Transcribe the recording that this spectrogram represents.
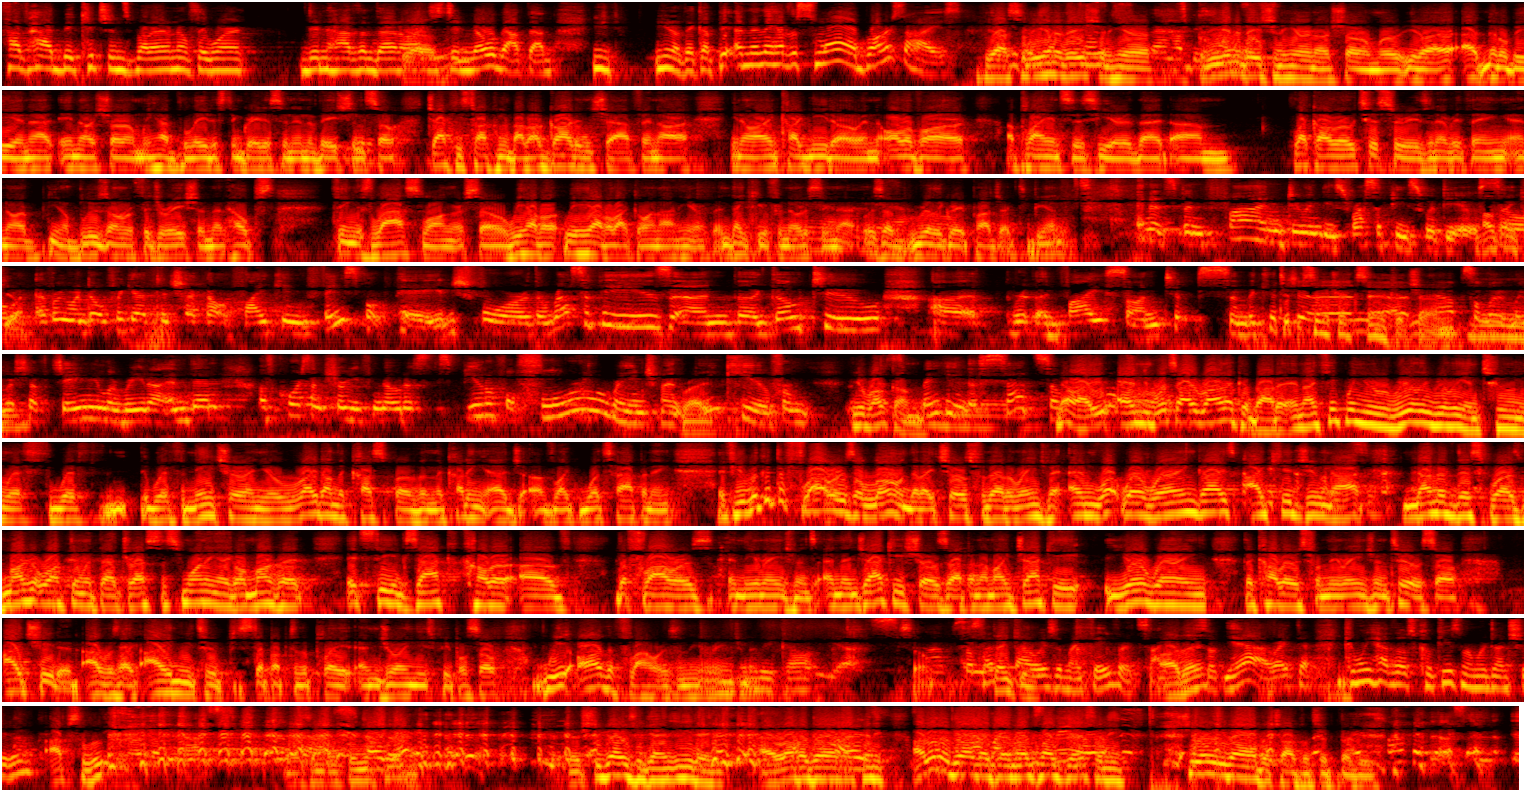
have had big kitchens, but I don't know if they weren't, didn't have them then, or I just didn't know about them. You, you know, they got, big, and then they have the small bar size. Yeah, so the innovation here, the innovation here in our showroom, we're, you know, at, at Middleby and at, in our showroom, we have the latest and greatest in innovation. So Jackie's talking about our garden chef and our, you know, our incognito and all of our appliances here that, um, like our rotisseries and everything and our, you know, Blue Zone refrigeration that helps things last longer. So we have a, we have a lot going on here. And thank you for noticing that. It was a really great project to be in. And it's been fun doing these recipes with you. Oh, so thank you. everyone don't forget to check out Viking Facebook page for the recipes and the go-to uh, advice on tips in the kitchen. Tips and tricks in the and kitchen. Absolutely, with Chef Jaime Laurita. And then, of course, I'm sure you've noticed this beautiful floral arrangement. Right. Thank you for You're welcome. making the set so No, I, and what's ironic about it, and I think when you're really, really in tune with with with nature, and you're right on the cusp of and the cutting edge of like what's happening. If you look at the flowers alone that I chose for that arrangement, and what we're wearing, guys, I kid you not, none of this was. Margaret walked in with that dress this morning, and I go, Margaret, it's the exact color of the flowers in the arrangements. And then Jackie shows up, and I'm like, Jackie, you're wearing the colors from the arrangement too. So I cheated. I was like, I need to step up to the plate and join these people. So we are the flowers in the arrangement. There we go. yes. So Absolutely. thank you. Sunflowers are my favorites. I Are they? So, yeah, right there. Can we have those cookies when we're done shooting? Absolutely. That's my signature. There she goes again eating. I love a girl that can eat. I love a girl that can look like this and eat. She'll eat all the chocolate chip cookies.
